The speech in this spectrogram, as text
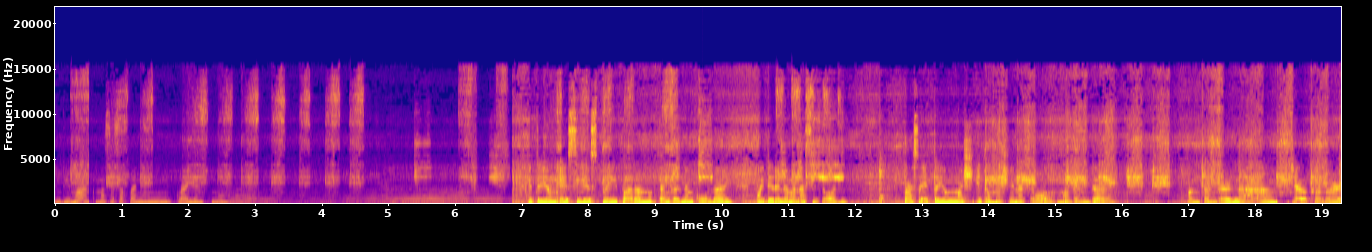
hindi ma masasaktan yung client mo. Ito yung SCS spray para magtanggal ng kulay. Pwede rin naman aceton. Kasi ito yung mas itong machine na to, maganda pangtanggal ng gel color.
